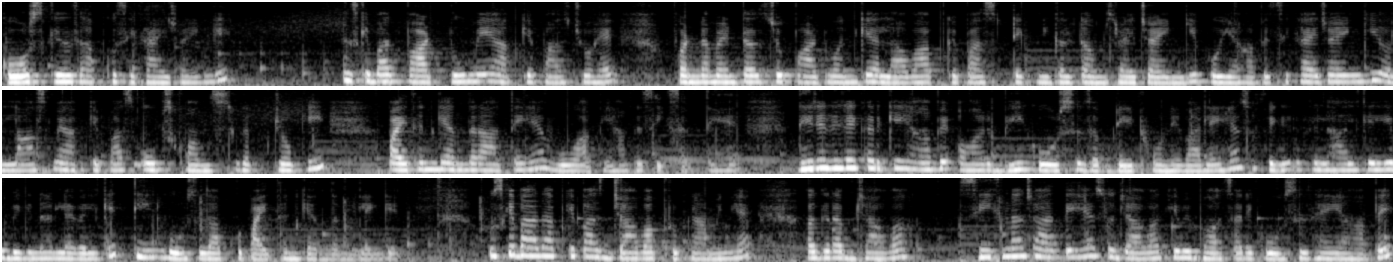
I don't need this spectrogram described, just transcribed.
course skills आपको सिखाए जाएँगे। इसके बाद पार्ट टू में आपके पास जो है फंडामेंटल्स जो पार्ट वन के अलावा आपके पास टेक्निकल टर्म्स रह जाएँगी, वो यहाँ पे सिखाई जाएँगी और लास्ट में आपके पास ऊप्स कॉन्सेप्ट जो कि पाइथन के अंदर आते हैं, वो आप यहाँ पे सीख सकते हैं। धीरे धीरे करके यहाँ पे और भी कोर्सेज अपडेट होने वाले हैं सो फ़िलहाल के लिए बिगिनर लेवल के तीन कोर्सेज आपको पाइथन के अंदर मिलेंगे। उसके बाद आपके पास जावा प्रोग्रामिंग है। अगर आप जावा सीखना चाहते हैं सो जावा के भी बहुत सारे कोर्सेज हैं यहाँ पे।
